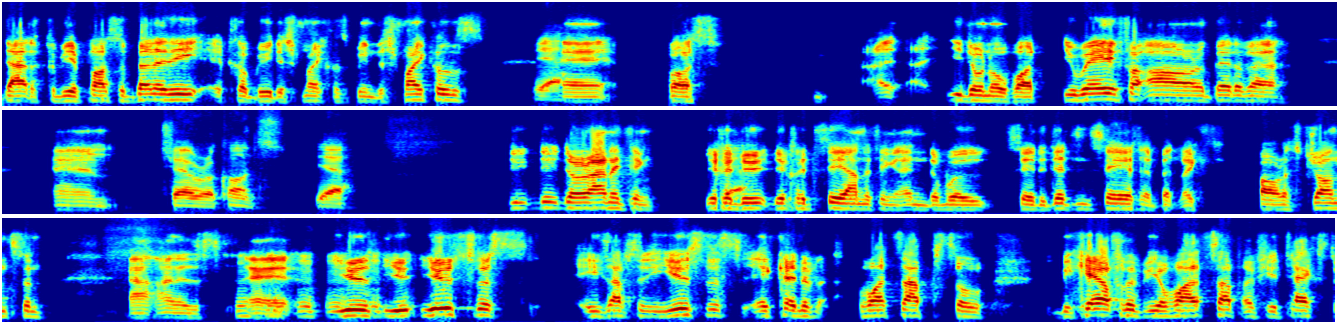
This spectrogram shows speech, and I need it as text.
that could be a possibility. It could be the Schmeichels being the Schmeichels, Yeah. uh, but I, I, you don't know what UEFA are a bit of a um, Shower of cunts. Yeah. they- they- they're anything. You could Yeah. do, you could say anything, and they will say they didn't say it. A bit like Boris Johnson, uh, and his uh, use, useless. He's absolutely useless. It kind of WhatsApp. So be careful of your WhatsApp. If you text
